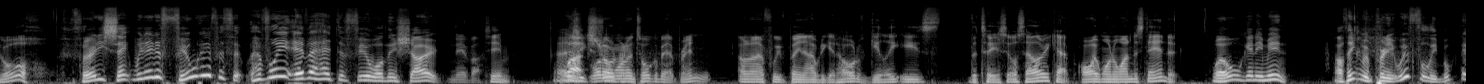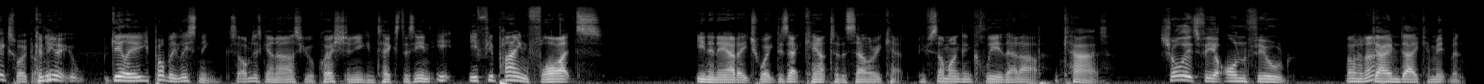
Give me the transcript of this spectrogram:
Oh, 30 sec. We need a fill here for. Th- Have we ever had to fill on this show, never. Tim? That But what I want to talk about, Brent, I don't know if we've been able to get hold of Gilly, is the TSL salary cap. I want to understand it. Well, we'll get him in. I think we're pretty. We're fully booked next week. I Can you, Gilly? You're probably listening, so I'm just going to ask you a question. You can text us in. If you're paying flights in and out each week, does that count to the salary cap? If someone can clear that up, it Can't. Surely it's for your on-field I don't know. game day commitment.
